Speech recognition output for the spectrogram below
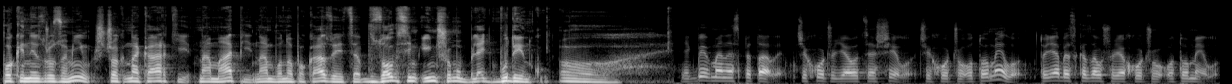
Поки не зрозумів, що на карті, на мапі нам воно показується в зовсім іншому, блядь, будинку. Ох. Якби в мене спитали, чи хочу я оце шило, чи хочу ото мило, то я би сказав, що я хочу ото мило.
